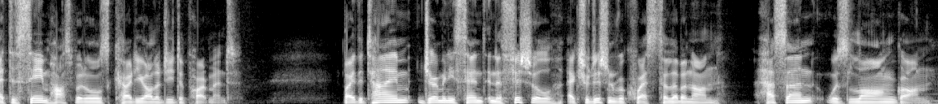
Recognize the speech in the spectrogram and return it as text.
at the same hospital's cardiology department. By the time Germany sent an official extradition request to Lebanon, Hassan was long gone.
